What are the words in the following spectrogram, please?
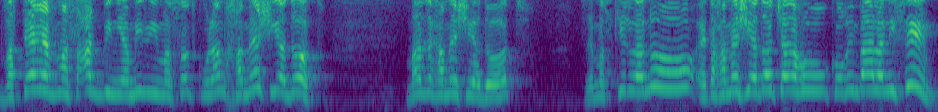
ותרב מסעת בנימין ממסעות כולם חמש ידות. מה זה חמש ידות? זה מזכיר לנו את החמש ידות שאנחנו קוראים בעל הניסים.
